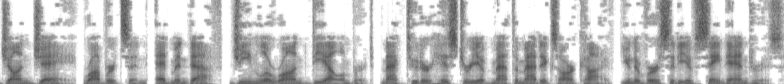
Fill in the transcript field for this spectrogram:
John J., Robertson, Edmund F., Jean Le Rond D'Alembert, MacTutor History of Mathematics Archive, University of St Andrews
